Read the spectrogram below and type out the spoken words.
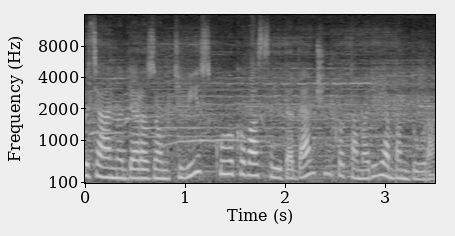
Спеціально для разом ТВ з Куликова Саїда Демченко та Марія Бандура.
